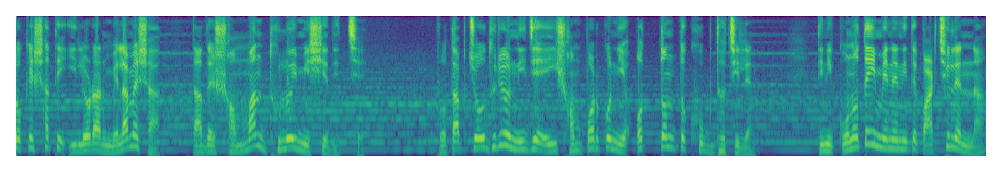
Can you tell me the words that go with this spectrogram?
লোকের সাথে ইলোরার মেলামেশা তাদের সম্মান ধুলোই মিশিয়ে দিচ্ছে। প্রতাপ চৌধুরীও নিজে এই সম্পর্ক নিয়ে অত্যন্ত ক্ষুব্ধ ছিলেন। তিনি কোনোতেই মেনে নিতে পারছিলেন না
